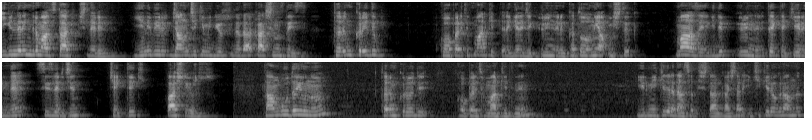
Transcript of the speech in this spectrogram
İyi günler indirim avcısı takipçileri. Yeni bir canlı çekim videosuyla daha karşınızdayız. Tarım kredi kooperatif marketlere gelecek ürünlerin kataloğunu yapmıştık. Mağazaya gidip ürünleri tek tek yerinde sizler için çektik. Başlıyoruz. Tam buğday unu Tarım Kredi Kooperatif Marketi'nin 22 liradan satışta arkadaşlar. 2 kilogramlık.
